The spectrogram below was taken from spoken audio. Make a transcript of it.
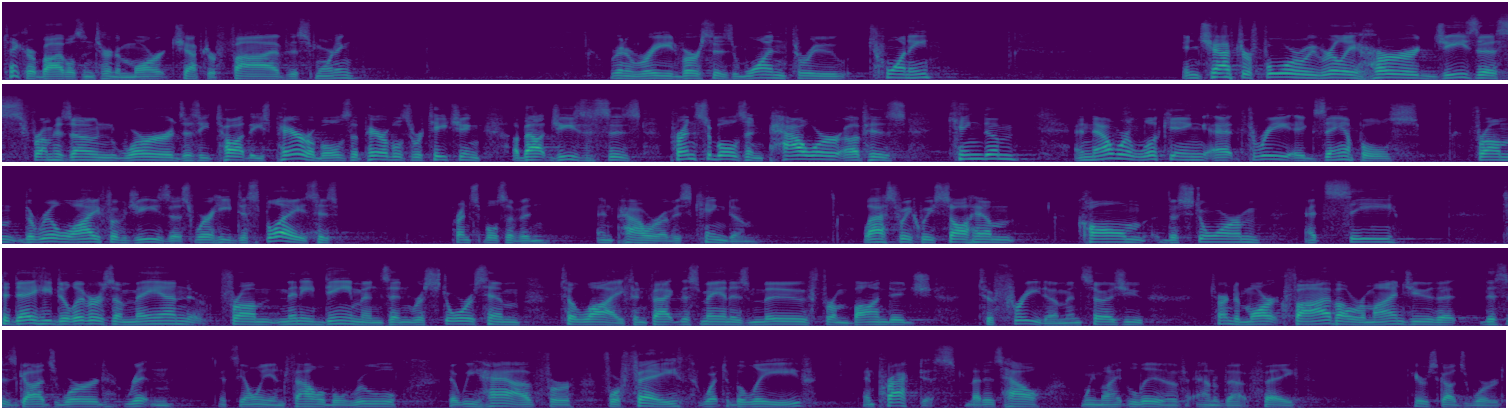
Let's take our Bibles and turn to Mark chapter 5 this morning. We're going to read verses 1 through 20. In chapter 4, we really heard Jesus from his own words as he taught these parables. The parables were teaching about Jesus' principles and power of his kingdom. And now we're looking at three examples from the real life of Jesus where he displays his principles of and power of his kingdom. Last week we saw him calm the storm at sea. Today he delivers a man from many demons and restores him to life. In fact, this man is moved from bondage to freedom. And so as you turn to Mark 5, I'll remind you that this is God's word written. It's the only infallible rule that we have for, for faith, what to believe, and practice. That is how we might live out of that faith. Here's God's word.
